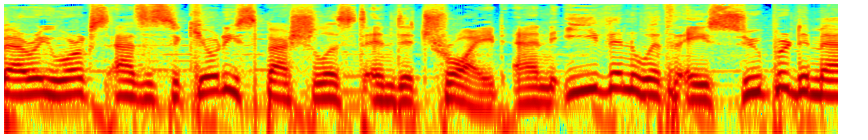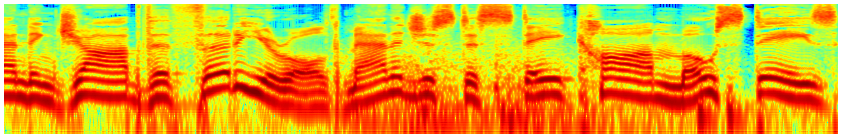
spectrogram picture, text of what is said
Berry works as a security specialist in Detroit, and even with a super demanding job, the 30 year old manages to stay calm most days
